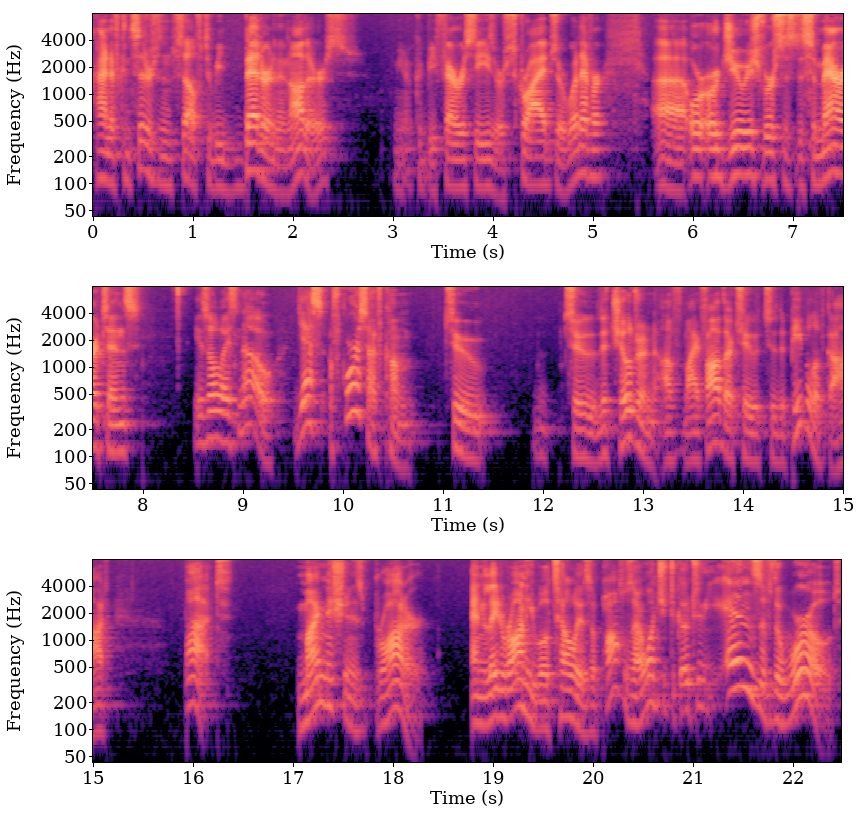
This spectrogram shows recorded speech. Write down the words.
kind of considers themselves to be better than others, you know, could be Pharisees or scribes or whatever, uh, or, or Jewish versus the Samaritans. He's always, no, yes, of course I've come to, to the children of my Father, to, to the people of God, but my mission is broader. And later on, he will tell his apostles, I want you to go to the ends of the world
